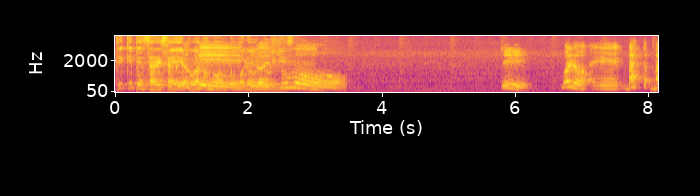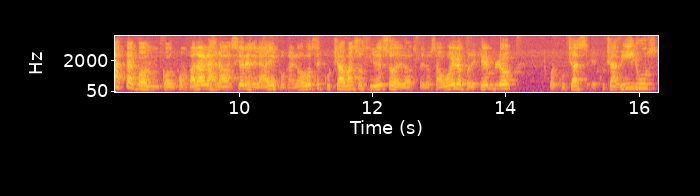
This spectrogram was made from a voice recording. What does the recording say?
¿Qué, qué pensás de esa Creo época? ¿Cómo, cómo lo, lo de? Sumo. Sí. Bueno, eh, basta, basta con, con comparar las grabaciones de la época, ¿no? Vos escuchás Vasos y Besos de los, de los abuelos, por ejemplo, o escuchás, escuchás Virus,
